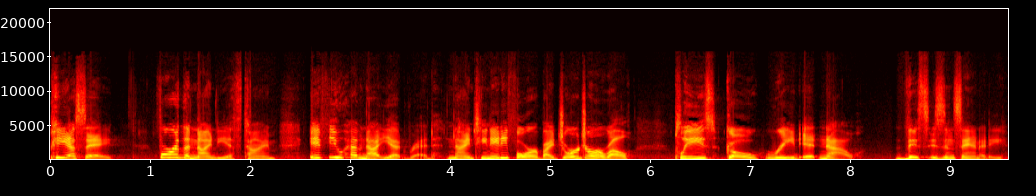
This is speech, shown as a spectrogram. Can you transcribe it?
PSA for the 90th time, if you have not yet read 1984 by George Orwell, please go read it now. This is insanity.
